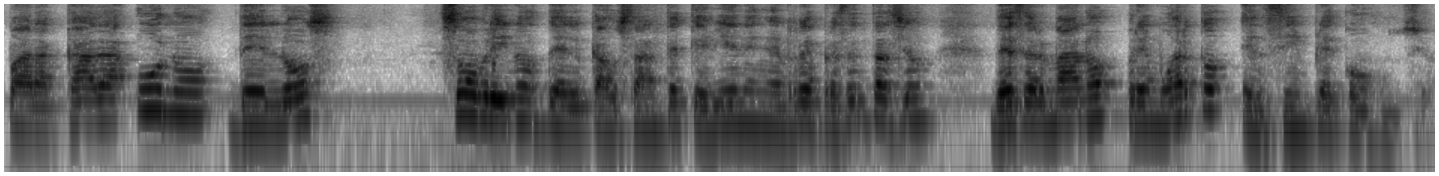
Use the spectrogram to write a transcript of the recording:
para cada uno de los sobrinos del causante que vienen en representación de ese hermano premuerto en simple conjunción.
